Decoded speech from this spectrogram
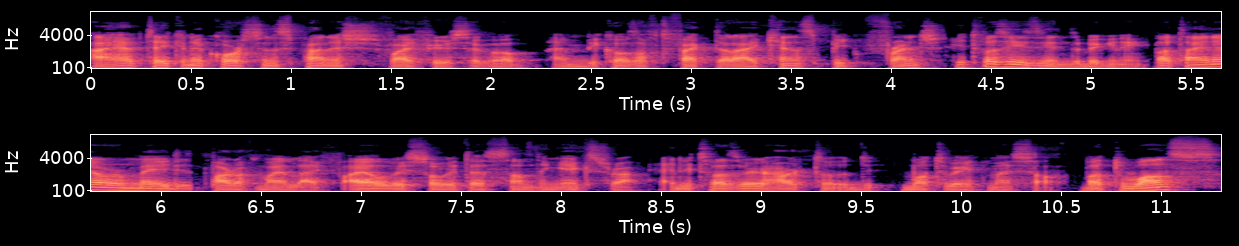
I have taken a course in Spanish five years ago, and because of the fact that I can speak French, it was easy in the beginning. But I never made it part of my life. I always saw it as something extra, and it was very hard to motivate myself. But once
